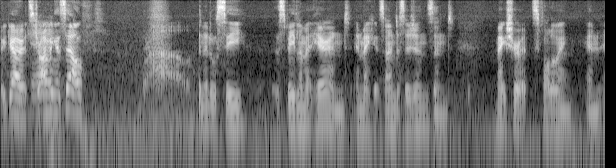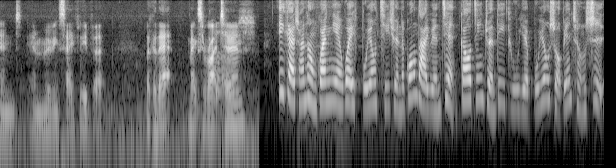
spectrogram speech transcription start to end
We go, it's driving itself. Wow. And it'll see the speed limit here and and make its own decisions and. Make sure it's following and and and moving safely. But look at that, makes a right turn. 一改传统观念，Wave 不用齐全的光达元件，高精准地图也不用手编程式，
